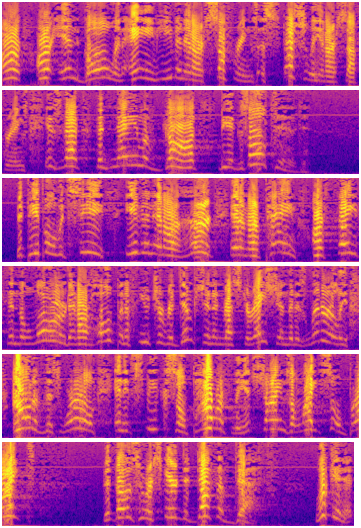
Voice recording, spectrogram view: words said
Our, our end goal and aim, even in our sufferings, especially in our sufferings, is that the name of God be exalted. That people would see even in our hurt and in our pain, our faith in the Lord and our hope in a future redemption and restoration that is literally out of this world. And it speaks so powerfully, it shines a light so bright that those who are scared to death of death look at it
